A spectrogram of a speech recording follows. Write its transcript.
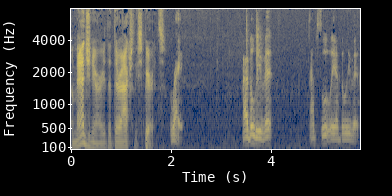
imaginary; that they're actually spirits. Right. I believe it. Absolutely, I believe it.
